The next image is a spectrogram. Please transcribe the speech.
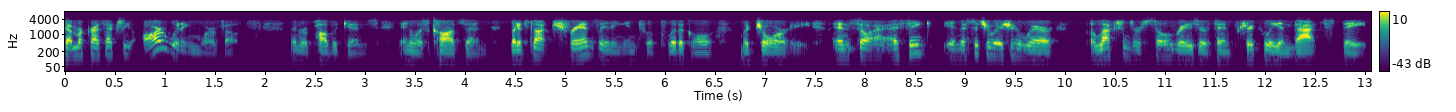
Democrats actually are winning more votes than Republicans in Wisconsin, but it's not translating into a political majority. And so I think in a situation where elections are so razor thin, particularly in that state,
